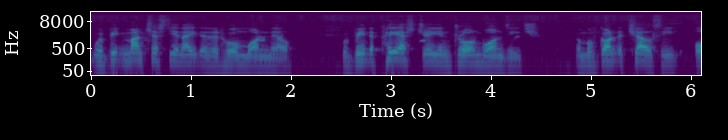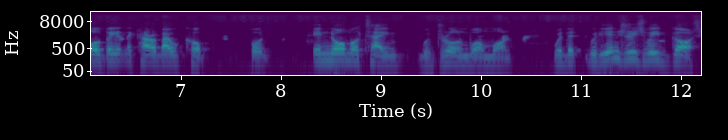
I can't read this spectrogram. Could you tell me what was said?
We've beaten Manchester United at home 1 0. We've been to PSG and drawn ones each. And we've gone to Chelsea, albeit in the Carabao Cup, but in normal time, we've drawn 1 1. With the, with the injuries we've got,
